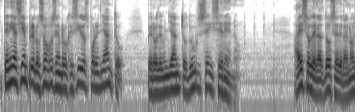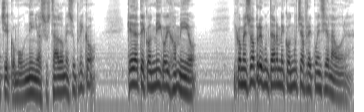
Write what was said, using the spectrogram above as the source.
y tenía siempre los ojos enrojecidos por el llanto, pero de un llanto dulce y sereno. A eso de las doce de la noche, como un niño asustado, me suplicó Quédate conmigo, hijo mío. Y comenzó a preguntarme con mucha frecuencia la hora.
